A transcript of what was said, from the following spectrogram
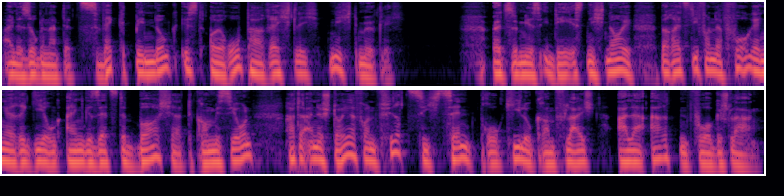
Eine sogenannte Zweckbindung ist europarechtlich nicht möglich. Özdemirs Idee ist nicht neu. Bereits die von der Vorgängerregierung eingesetzte Borchert-Kommission hatte eine Steuer von 40 Cent pro Kilogramm Fleisch aller Arten vorgeschlagen.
